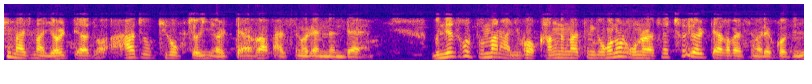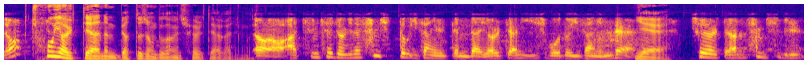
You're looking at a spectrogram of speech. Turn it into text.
심하지만 열대야도 아주 기록적인 열대야가 발생을 했는데 문제는 서울뿐만 아니고 강릉 같은 경우는 오늘 아침에 초열대야가 발생을 했거든요. 초열대야는 몇 도 정도 가면 초열대야가 되는 거죠? 어, 아침 최저기는 30도 이상일 때입니다. 열대야는 25도 이상인데 예. 초열대야는 31,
